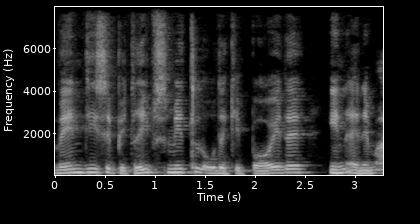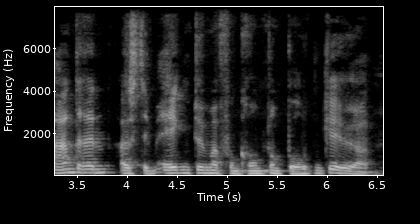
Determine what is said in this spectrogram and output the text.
wenn diese Betriebsmittel oder Gebäude in einem anderen als dem Eigentümer von Grund und Boden gehören.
